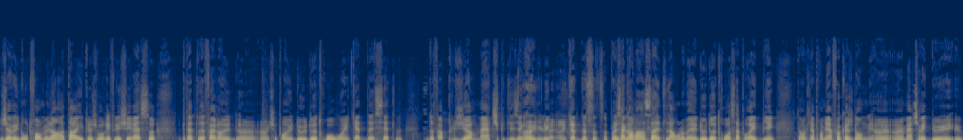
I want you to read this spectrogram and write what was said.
j'avais une autre formule en tête, que je vais réfléchir à ça. Peut-être de faire un, un, un, je sais pas, un 2 de 3 ou un 4 de 7, là. De faire plusieurs matchs puis de les Un, accumuler. un 4 de 7, ça peut être Ça long. commence à être long, là, mais un 2 de 3, ça pourrait être bien. Donc, la première fois que je gagne un, un match avec deux, euh, euh, tu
